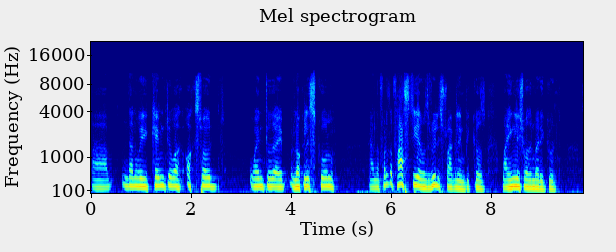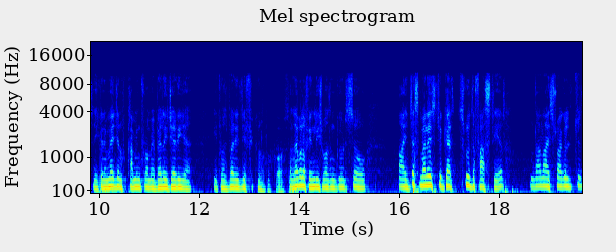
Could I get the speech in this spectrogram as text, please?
then we came to Oxford, went to the local school, and for the first year I was really struggling because my English wasn't very good. So you can mm-hmm. imagine coming from a village area, it was very difficult. Of course. The yeah. level of English wasn't good. So I just managed to get through the first year then I struggled to,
